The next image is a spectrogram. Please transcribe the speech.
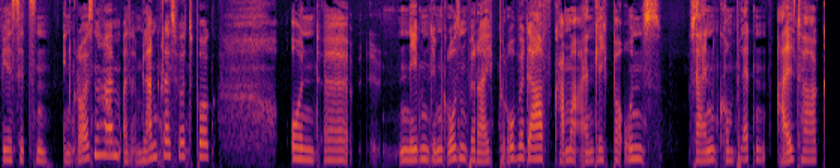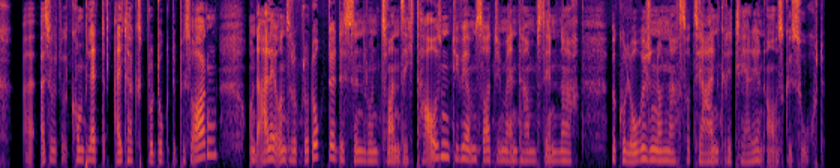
Wir sitzen in Greusenheim, also im Landkreis Würzburg. Und äh, neben dem großen Bereich Bürobedarf kann man eigentlich bei uns seinen kompletten Alltag, äh, also komplett Alltagsprodukte besorgen. Und alle unsere Produkte, das sind rund 20.000, die wir im Sortiment haben, sind nach ökologischen und nach sozialen Kriterien ausgesucht.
